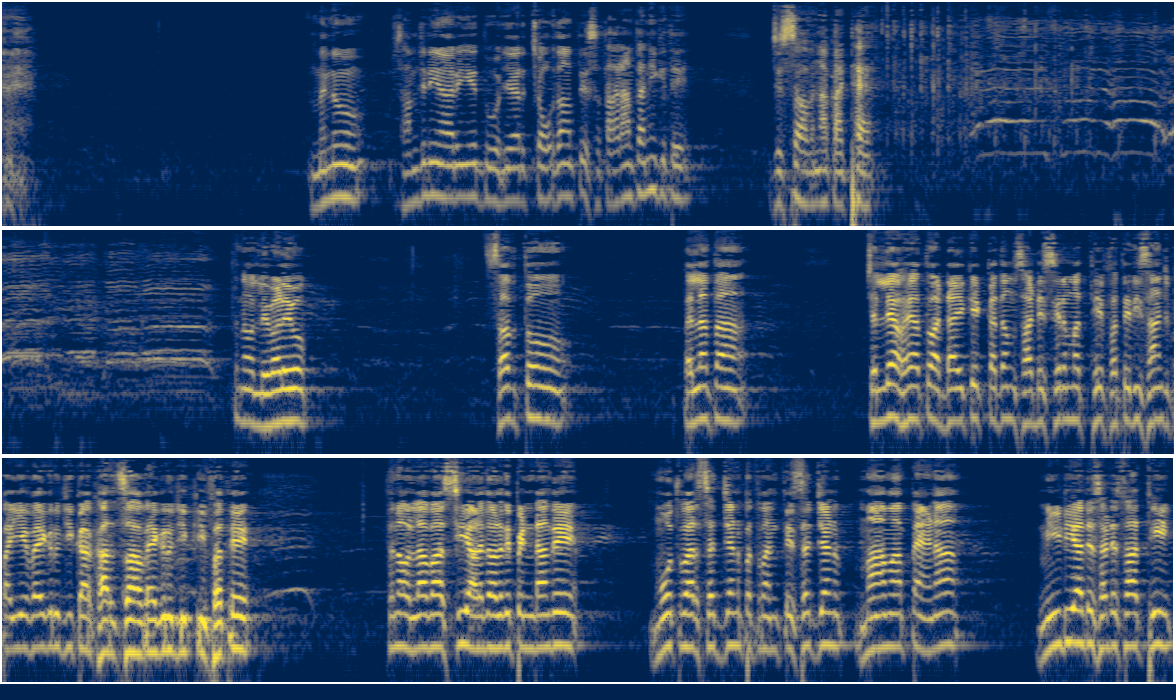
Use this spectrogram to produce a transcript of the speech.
ਮੈਨੂੰ ਸਮਝ ਨਹੀਂ ਆ ਰਹੀ ਇਹ 2014 ਤੇ 17 ਤਾਂ ਨਹੀਂ ਕਿਤੇ, ਜਿਸ ਹਿਸਾਬ ਨਾਲ ਇਕੱਠ ਹੈ। ਧਨੌਲੇ ਵਾਲਿਓ, ਸਭ ਤੋਂ ਪਹਿਲਾਂ ਤਾਂ ਚੱਲਿਆ ਹੋਇਆ ਤੁਹਾਡਾ ਇੱਕ ਇੱਕ ਕਦਮ ਸਾਡੇ ਸਿਰ ਮੱਥੇ ਫਤਿਹ ਦੀ ਸਾਂਝ ਪਾਈਏ। ਵਾਹਿਗੁਰੂ ਜੀ ਕਾ ਖਾਲਸਾ, ਵਾਹਿਗੁਰੂ ਜੀ ਕੀ ਫਤਿਹ। ਧਨੌਲਾ ਵਾਸੀ ਆਲੇ ਦੁਆਲੇ ਦੇ ਪਿੰਡਾਂ ਦੇ ਮੋਤਵਰ ਸੱਜਣ ਪਤਵੰਤੇ ਸੱਜਣ ਮਾਵਾਂ ਭੈਣਾਂ ਮੀਡੀਆ ਦੇ ਸਾਡੇ ਸਾਥੀ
